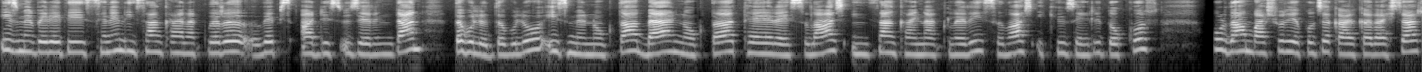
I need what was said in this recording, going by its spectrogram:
İzmir Belediyesi'nin insan kaynakları web adresi üzerinden www.izmir.bel.tr slash insan kaynakları slash 259 buradan başvuru yapılacak arkadaşlar.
